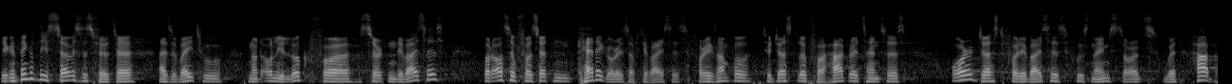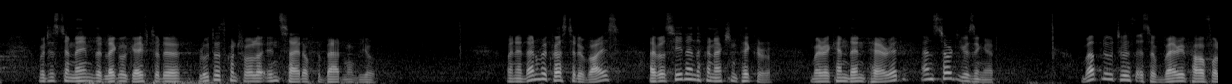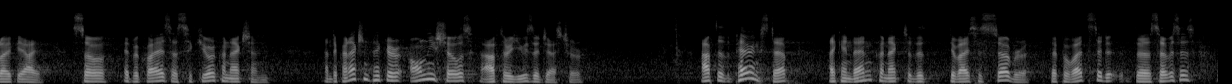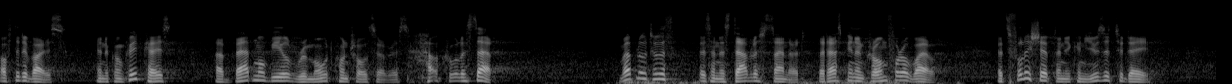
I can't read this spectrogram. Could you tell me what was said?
You can think of this services filter as a way to not only look for certain devices, but also for certain categories of devices. For example, to just look for heart rate sensors, or just for devices whose name starts with hub, which is the name that LEGO gave to the Bluetooth controller inside of the Batmobile. When I then request a device, I will see it in the connection picker. where I can then pair it and start using it. Web Bluetooth is a very powerful API, so it requires a secure connection. And the connection picker only shows after a user gesture. After the pairing step, I can then connect to the device's server that provides the, the services of the device. In a concrete case, a Batmobile remote control service. How cool is that? Web Bluetooth is an established standard that has been in Chrome for a while. It's fully shipped, and you can use it today.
